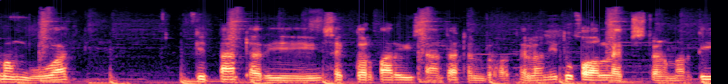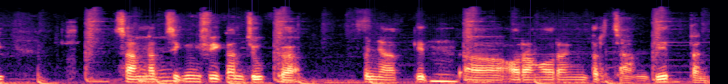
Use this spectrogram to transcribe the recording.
membuat kita dari sektor pariwisata dan perhotelan itu kolaps dalam arti sangat Mm-mm. signifikan juga penyakit Hmm. eh, orang-orang yang terjangkit dan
